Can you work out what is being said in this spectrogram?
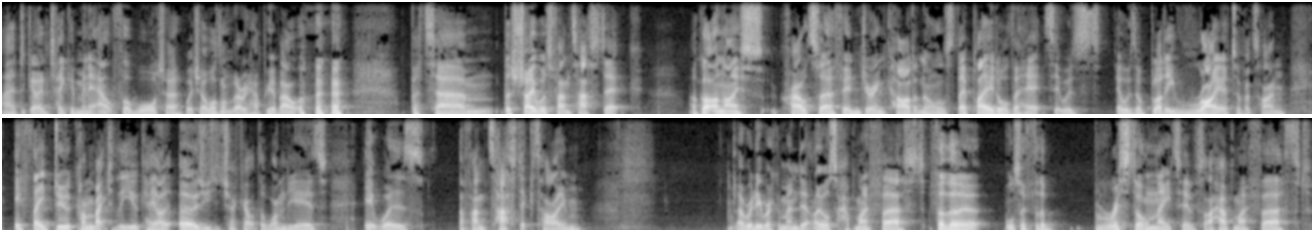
I had to go and take a minute out for water, which I wasn't very happy about. but um, the show was fantastic. I got a nice crowd surfing during Cardinals. They played all the hits. It was it was a bloody riot of a time. If they do come back to the UK, I urge you to check out the Wonder Years. It was a fantastic time. I really recommend it. I also had my first for the also for the Bristol natives. I had my first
